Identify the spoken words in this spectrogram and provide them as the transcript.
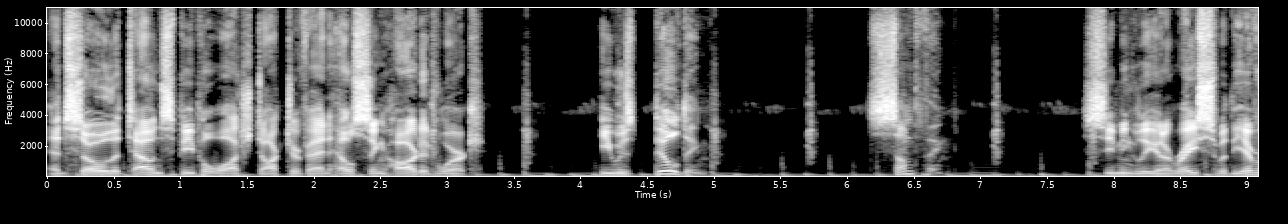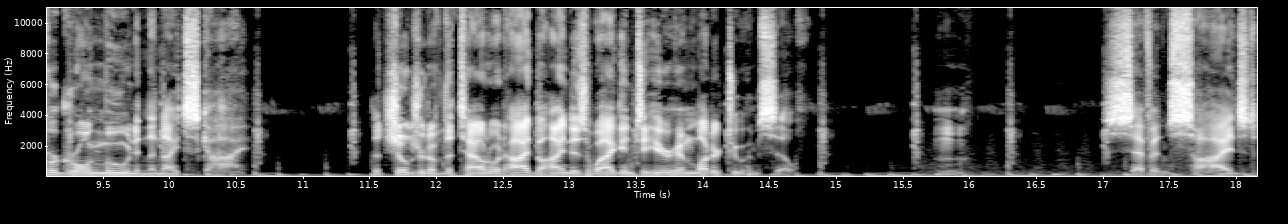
and so the townspeople watched Dr. Van Helsing hard at work. He was building something, seemingly in a race with the ever growing moon in the night sky. The children of the town would hide behind his wagon to hear him mutter to himself. Hmm. Seven sides?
